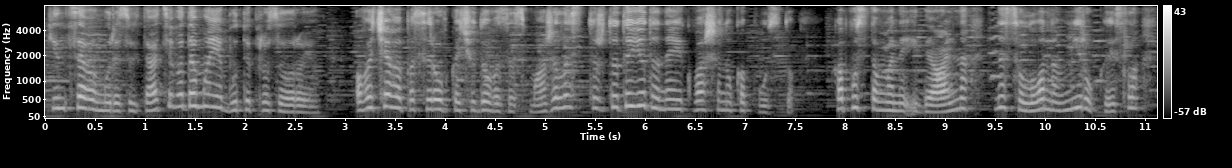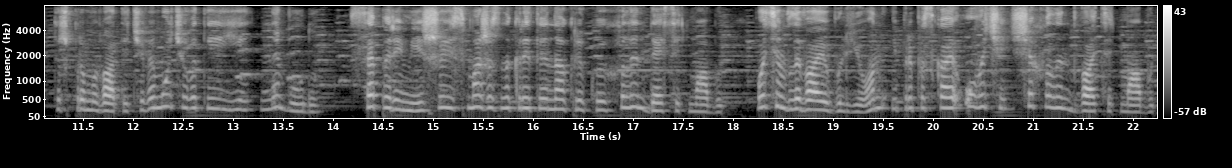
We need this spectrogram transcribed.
В кінцевому результаті вода має бути прозорою. Овочева пасировка чудово засмажилась, тож додаю до неї квашену капусту. Капуста в мене ідеальна, не солона, в міру кисла, тож промивати чи вимочувати її не буду. Все перемішую і смажу з накритою накривкою хвилин 10, мабуть. Потім вливаю бульйон і припускаю овочі ще хвилин 20, мабуть.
